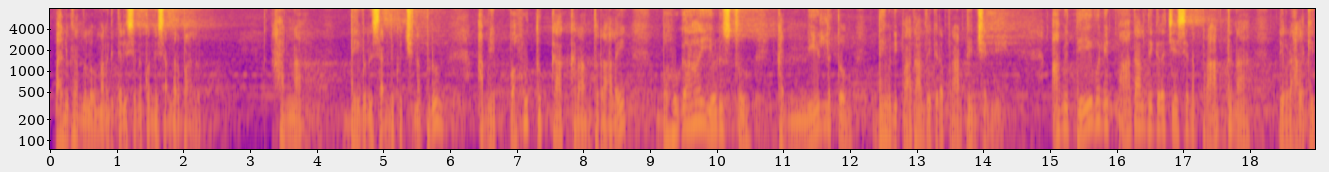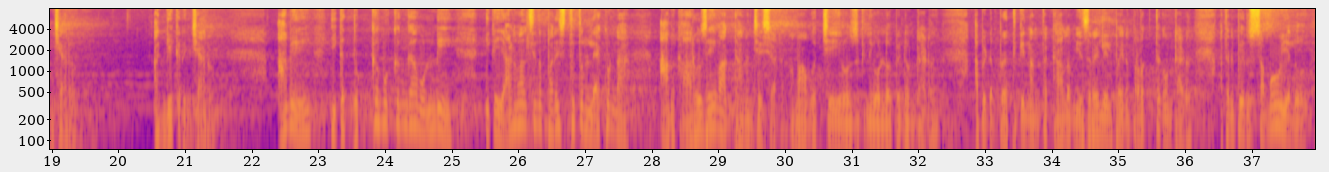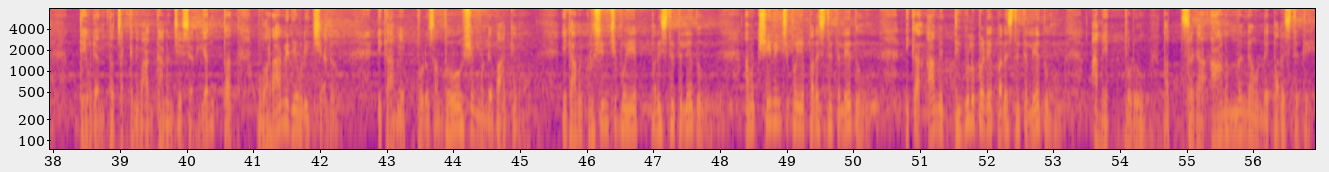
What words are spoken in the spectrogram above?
బైబిల్ గ్రంథంలో మనకు తెలిసిన కొన్ని సందర్భాలు. హన్న దేవుని సన్నిధికి వచ్చినప్పుడు ఆమె బహు దుఃఖాక్రాంతురాలై బహుగా ఏడుస్తూ కన్నీళ్ళతో దేవుని పాదాల దగ్గర ప్రార్థించింది. ఆమె దేవుని పాదాల దగ్గర చేసిన ప్రార్థన దేవుడు ఆలకించారు అంగీకరించారు. ఆమె ఇక దుఃఖముఖంగా ఉండి ఇక ఏడవలసిన పరిస్థితులు లేకుండా ఆమెకు ఆ రోజే వాగ్దానం చేశాడు. అమ్మా వచ్చే ఈ రోజుకి నీ ఒళ్ళో బిడ్డ ఉంటాడు. ఆ బిడ్డ బ్రతికినంత కాలం ఇజ్రాయేలీల పైన ప్రవక్తగా ఉంటాడు. అతని పేరు సమూయలు. దేవుడు ఎంత చక్కని వాగ్దానం చేశాడు. ఎంత వరాన్ని దేవుడు ఇచ్చాడు. ఇక ఆమె ఎప్పుడు సంతోషంగా ఉండే భాగ్యం. ఇక ఆమె కృషించిపోయే పరిస్థితి లేదు. ఆమె క్షీణించిపోయే పరిస్థితి లేదు. ఇక ఆమె దిగులు పడే పరిస్థితి లేదు. ఆమె ఎప్పుడు పచ్చగా ఆనందంగా ఉండే పరిస్థితి.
